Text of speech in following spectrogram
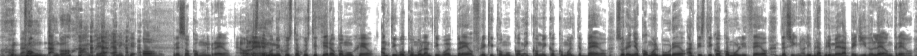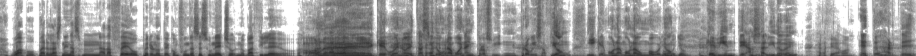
Fandango. Funk Dango. Funk de NGO, preso como un reo. Este mundo injusto, justiciero como un geo. Antiguo como el antiguo hebreo. Friki como un cómic, cómico como el tebeo. Sureño como el bureo. Artístico como un liceo. De signo libre, primer apellido León, creo. Guapo, para las nenas, mm, nada feo. Pero no te confundas, es un hecho, no vacileo. ¡Ole! ¡Qué bueno! Esta ha sido una buena improvisación y que mola, mola un mogollón. Mogollón. ¡Qué bien te ha salido, eh! Gracias, Juan. Esto es arte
